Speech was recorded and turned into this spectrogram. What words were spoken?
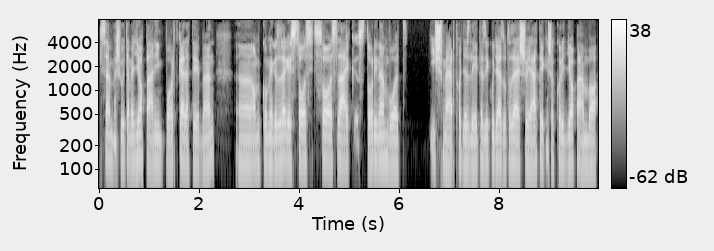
szembesültem egy japán import keretében, amikor még ez az egész Souls-like Souls story nem volt ismert, hogy ez létezik, ugye ez volt az első játék, és akkor így Japánba,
